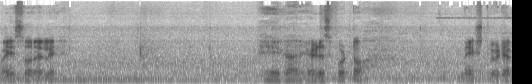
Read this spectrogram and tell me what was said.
ಮೈಸೂರಲ್ಲಿ. ಈಗ ಹೇಳಿಸ್ಬಿಟ್ಟು ನೆಕ್ಸ್ಟ್ ವಿಡಿಯೋ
